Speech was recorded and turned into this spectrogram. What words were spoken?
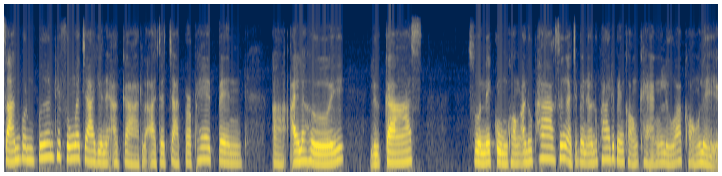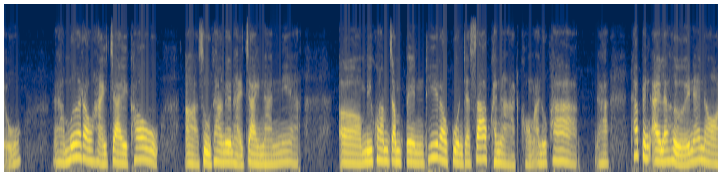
สารปนเปื้อนที่ฟุ้งกระจายอยู่ในอากาศเราอาจจะจัดประเภทเป็นอไอระเหย หรือก๊าซส่วนในกลุ่มของอนุภาค ซึ่งอาจจะเป็นอนุภาคที่เป็นของแข็งหรือว่าของเหลวนะคะเมื่อเราหายใจเข้าสู่ทางเดินหายใจนั้นเนี่ยมีความจำเป็นที่เราควรจะทราบขนาดของอนุภาคนะคะถ้าเป็นไอระเหยแน่นอน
